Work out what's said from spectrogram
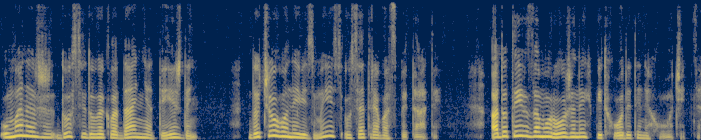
У мене ж досвіду викладання тиждень. До чого не візьмись, усе треба спитати, а до тих заморожених підходити не хочеться.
